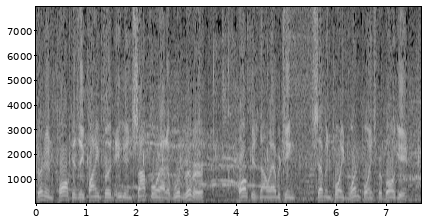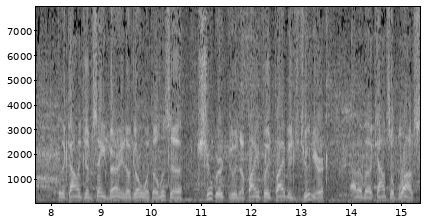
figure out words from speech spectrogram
Kernan Polk is a 5 foot 8 inch sophomore out of Wood River. Polk is now averaging 7.1 points per ball game. For the College of St. Mary, they'll go with Alyssa Schubert, who is a 5 foot 5 inch junior out of uh, Council Bluffs.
